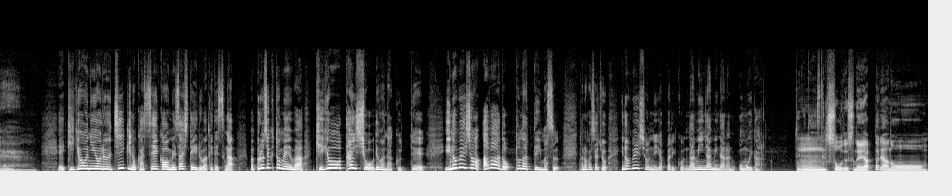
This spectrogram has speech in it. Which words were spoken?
えー企業による地域の活性化を目指しているわけですがプロジェクト名は企業大賞ではなくてイノベーションアワードとなっています。田中社長イノベーションにやっぱりこう並々ならぬ思いがある。ということですか？そうですね。やっぱりあの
